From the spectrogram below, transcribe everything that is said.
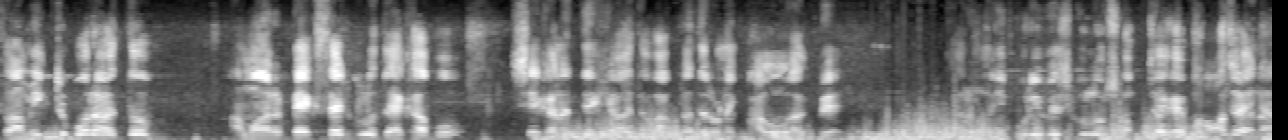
তো আমি একটু পরে হয়তো আমার ব্যাক সাইডগুলো দেখাবো। সেখানে দেখে হয়তো আপনাদের অনেক ভালো লাগবে। এই পরিবেশগুলো সব জায়গায় পাওয়া যায় না।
